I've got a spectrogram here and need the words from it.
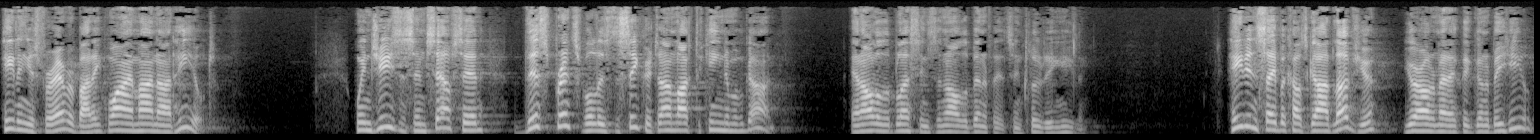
healing is for everybody, why am I not healed? When Jesus Himself said, this principle is the secret to unlock the kingdom of God and all of the blessings and all the benefits, including healing. He didn't say because God loves you, you're automatically going to be healed.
